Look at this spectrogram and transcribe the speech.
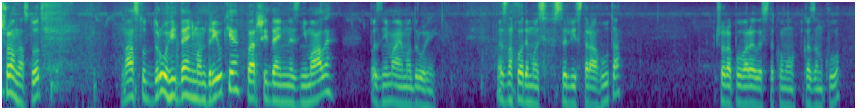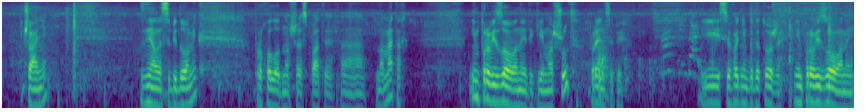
що в нас тут? У нас тут другий день мандрівки. Перший день не знімали. Познімаємо другий. Ми знаходимося в селі Стара Гута. Вчора поварились в такому казанку в чані. Зняли собі домик. Прохолодно ще спати е, в наметах. Імпровізований такий маршрут, в принципі. І сьогодні буде теж імпровізований.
